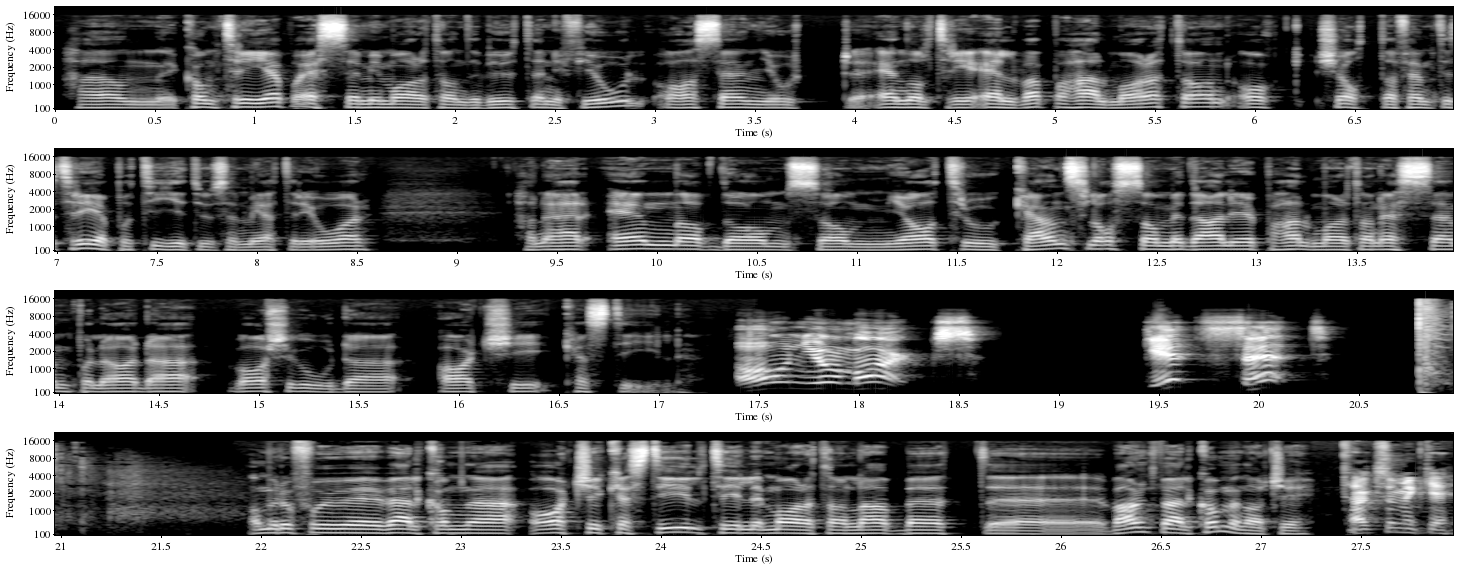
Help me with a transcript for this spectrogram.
Han kom trea på SM i maratondebuten i fjol och har sen gjort eh, 1.03.11 på halvmaraton och 28.53 på 10 000 meter i år. Han är en av dem som jag tror kan slåss om medaljer på halvmaraton-SM på lördag. Varsågoda Archie Castile. On your marks. Get set! Ja men då får vi välkomna Archie Castile till Maratonlabbet. Eh, varmt välkommen Archie! Tack så mycket!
